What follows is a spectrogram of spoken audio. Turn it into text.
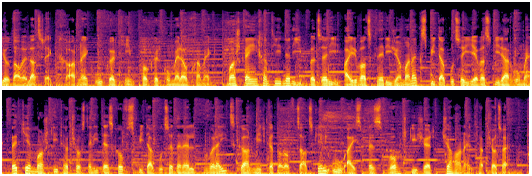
յոդ ավելացրեք, խառնեք ու կրկին փոքր կումերով խմեք։ Մաշկային խնդիրների, բծերի, այրվածքների ժամանակ սպիտակուցը եւս կիրառվում է։ Պետք է մաշկի թրջոցների տեսքով սպիտակուցը դնել վրայից կարմիր կտորով ծածկել ու այսպես ողջ գիշեր չհանել թրջոցը։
